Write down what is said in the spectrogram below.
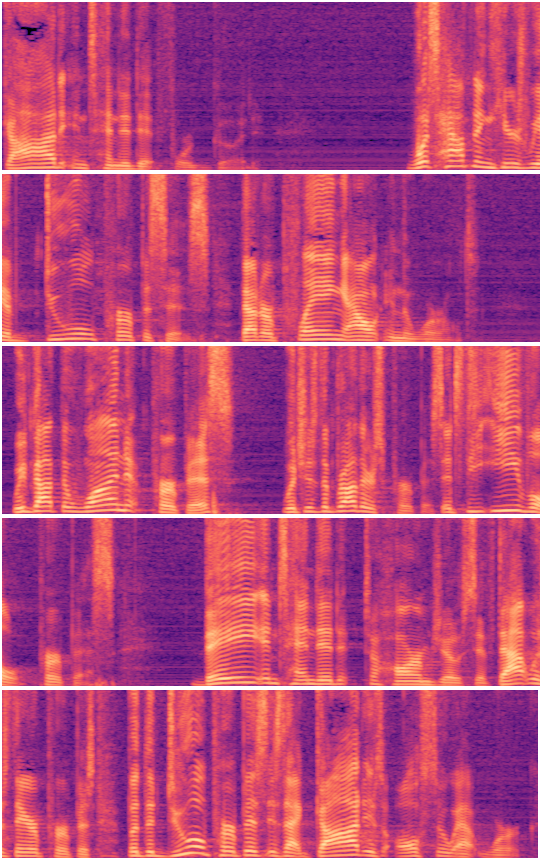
God intended it for good. What's happening here is we have dual purposes that are playing out in the world. We've got the one purpose, which is the brother's purpose. It's the evil purpose. They intended to harm Joseph. That was their purpose. But the dual purpose is that God is also at work.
